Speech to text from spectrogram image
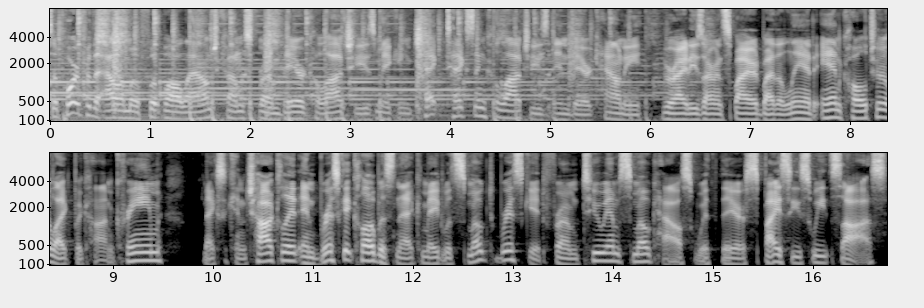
Support for the Alamo Football Lounge comes from Bexar Kolaches, making Czech Texan kolaches in Bexar County. Varieties are inspired by the land and culture, like pecan cream, Mexican chocolate, and brisket klobasnek made with smoked brisket from 2M Smokehouse with their spicy sweet sauce.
